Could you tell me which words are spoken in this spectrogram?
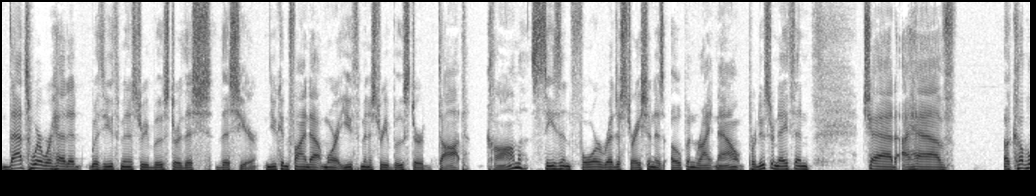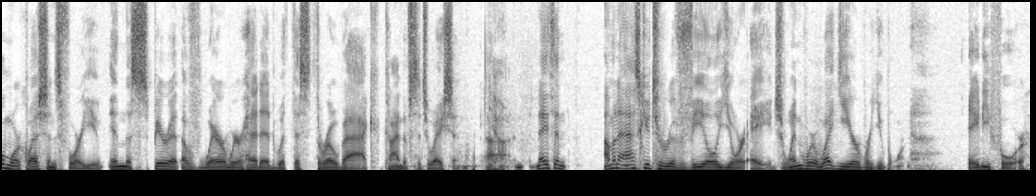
that's where we're headed with Youth Ministry Booster this this year. You can find out more at youthministrybooster.com. Season 4 registration is open right now. Producer Nathan, Chad, I have a couple more questions for you in the spirit of where we're headed with this throwback kind of situation. Uh, yeah. Uh, Nathan, I'm going to ask you to reveal your age. When were what year were you born? 84.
